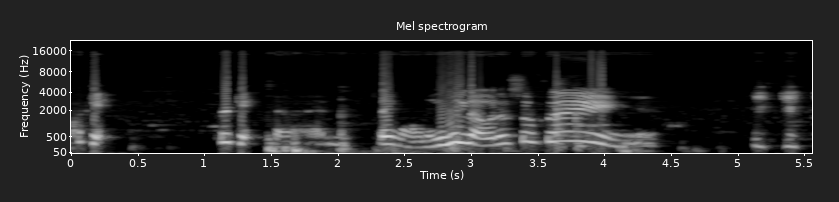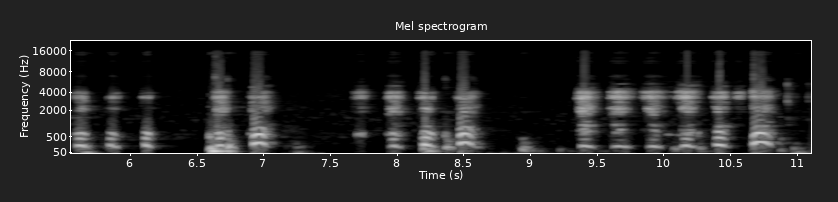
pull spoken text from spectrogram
cricket. Cricket time. They won't even notice a thing.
